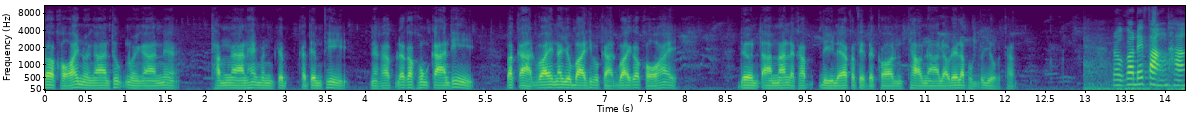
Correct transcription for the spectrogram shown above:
ก็ขอให้หน่วยงานทุกหน่วยงานเนี่ยทำงานให้มันกระกระเต็มที่นะครับ แล้วก็โครงการที่ประกาศไว้นโยบายที่ประกาศไว้ก็ขอให้เดินตามนั้นแหละครับ ดีแล้วเกษตรกรชาวนาเราได้รับผลประโยชน์ครับเราก็ได้ฟังทั้ง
